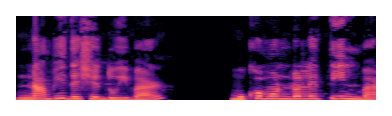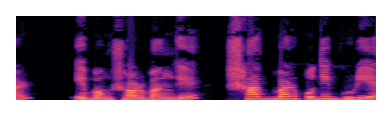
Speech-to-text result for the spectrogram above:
নাভি দেশে দুইবার, মুখমণ্ডলে তিনবার এবং সর্বাঙ্গে সাতবার প্রদীপ ঘুরিয়ে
